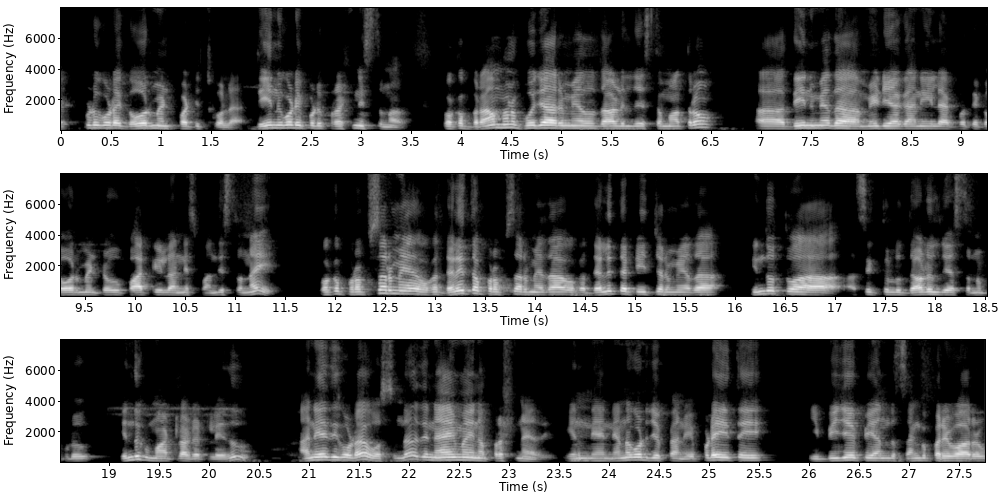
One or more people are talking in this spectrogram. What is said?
ఎప్పుడు కూడా గవర్నమెంట్ పట్టించుకోలే. దీన్ని కూడా ఇప్పుడు ప్రశ్నిస్తున్నారు. ఒక బ్రాహ్మణ పూజారి మీద దాడులు చేస్తే మాత్రం దీని మీద మీడియా కానీ లేకపోతే గవర్నమెంట్ పార్టీలు అన్ని స్పందిస్తున్నాయి. ఒక ప్రొఫెసర్ మీద ఒక దళిత ప్రొఫెసర్ మీద ఒక దళిత టీచర్ మీద హిందుత్వ శక్తులు దాడులు చేస్తున్నప్పుడు ఎందుకు మాట్లాడట్లేదు అనేది కూడా వస్తుంది. అది న్యాయమైన ప్రశ్నే అది. నేను నిన్న కూడా చెప్పాను. ఎప్పుడైతే ఈ బీజేపీ అండ్ సంఘ పరివారు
